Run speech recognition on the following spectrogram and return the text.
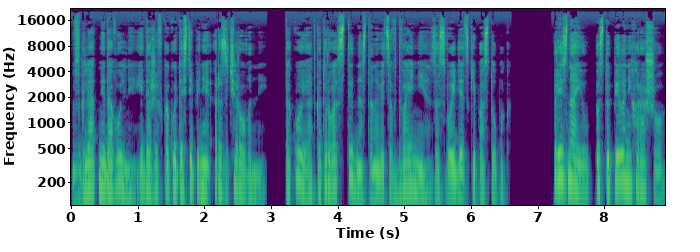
Взгляд недовольный и даже в какой-то степени разочарованный. Такой, от которого стыдно становится вдвойне за свой детский поступок. «Признаю, поступила нехорошо».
